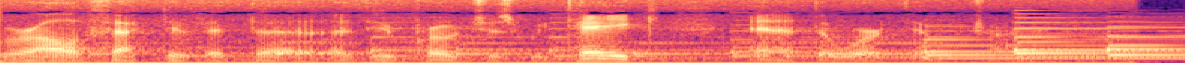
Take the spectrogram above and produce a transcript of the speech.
we're all effective at the, at the approaches we take and at the work that we're trying to do.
